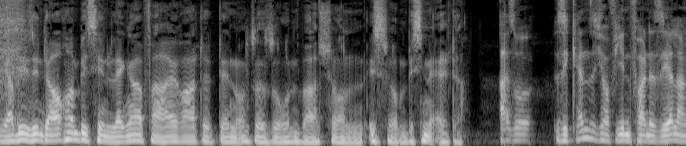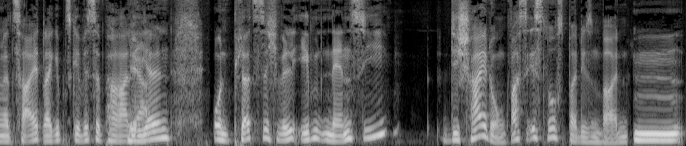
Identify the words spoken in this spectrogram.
Ja, wir sind auch ein bisschen länger verheiratet, denn unser Sohn war schon, ist schon ein bisschen älter. Also Sie kennen sich auf jeden Fall eine sehr lange Zeit. Da gibt's gewisse Parallelen. Und plötzlich will eben Nancy die Scheidung. Was ist los bei diesen beiden?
